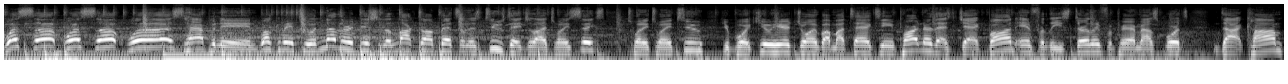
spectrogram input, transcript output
What's up? What's up? What's happening? Welcome into another edition of Locked On Bets on this Tuesday, July 26, 2022. Your boy Q here, joined by my tag team partner, that's Jack Bond, and for Lee Sterling for ParamountSports.com.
